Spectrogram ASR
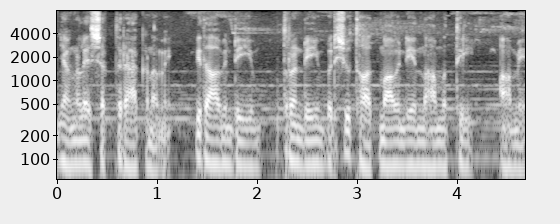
ഞങ്ങളെ ശക്തരാക്കണമേ. പിതാവിന്റെയും പുത്രന്റെയും പരിശുദ്ധാത്മാവിന്റെയും നാമത്തിൽ ആമേ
